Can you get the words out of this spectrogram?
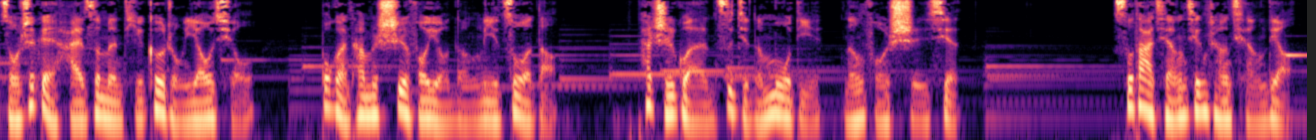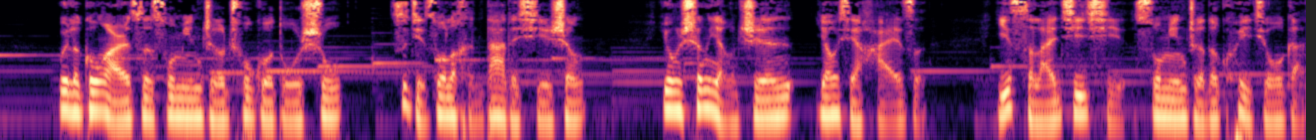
总是给孩子们提各种要求，不管他们是否有能力做到，他只管自己的目的能否实现。苏大强经常强调，为了供儿子苏明哲出国读书，自己做了很大的牺牲，用生养之恩要挟孩子，以此来激起苏明哲的愧疚感。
